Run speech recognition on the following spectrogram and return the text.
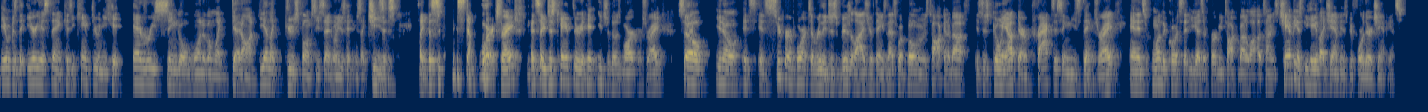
it was the eeriest thing because he came through and he hit every single one of them like dead on. He had like goosebumps, he said, when he was hitting. He's like, Jesus, it's like this, this stuff works, right? And so he just came through and hit each of those markers, right? So, you know, it's it's super important to really just visualize your things. And that's what Bowman was talking about is just going out there and practicing these things, right? And it's one of the quotes that you guys have heard me talk about a lot of times. Champions behave like champions before they're champions,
